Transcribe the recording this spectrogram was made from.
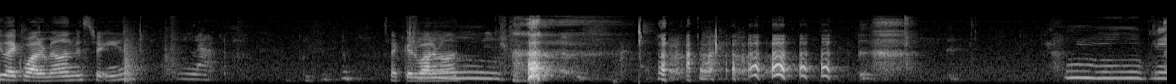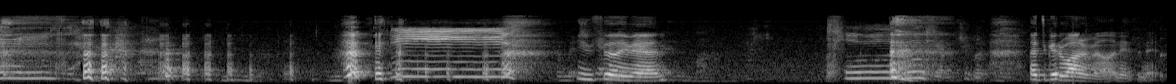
Do you like watermelon, Mr. Ian? No. Is that good watermelon? You silly man. That's good watermelon, isn't it?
